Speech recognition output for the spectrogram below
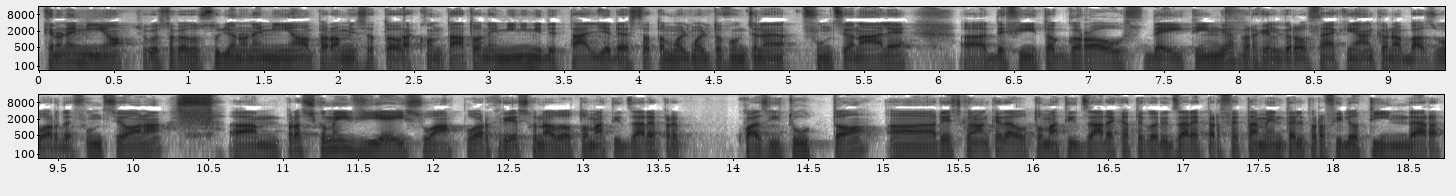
che, non è mio, cioè questo caso studio non è mio, però mi è stato raccontato nei minimi dettagli ed è stato molto, molto funziona, funzionale, uh, definito growth dating, perché il growth hacking è anche una buzzword e funziona. Um, però siccome i VA su Upwork riescono ad automatizzare per quasi tutto, uh, riescono anche ad automatizzare e categorizzare perfettamente il profilo Tinder,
